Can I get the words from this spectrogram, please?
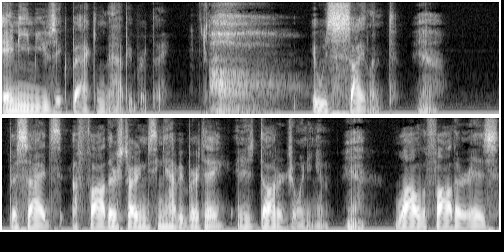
any music backing the happy birthday. Oh, It was silent yeah. besides a father starting to sing happy birthday and his daughter joining him. Yeah. While the father is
